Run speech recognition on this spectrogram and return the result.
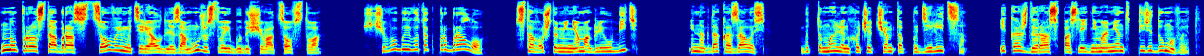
Ну, просто образцовый материал для замужества и будущего отцовства. С чего бы его так пробрало? С того, что меня могли убить? Иногда казалось, будто Мэлен хочет чем-то поделиться, и каждый раз в последний момент передумывает.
